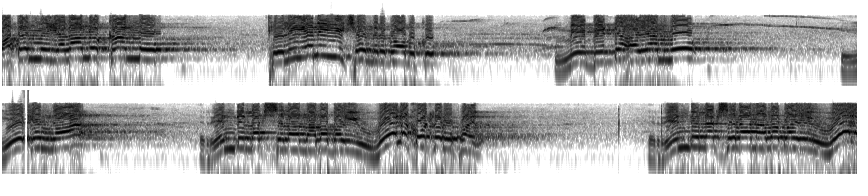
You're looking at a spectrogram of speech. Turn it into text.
బటన్ను ఎలా నొక్కాలో తెలియని ఈ చంద్రబాబుకు. మీ బిడ్డ హయాంలో ఏకంగా రెండు లక్షల నలభై వేల కోట్ల రూపాయలు. రెండు లక్షల నలభై వేల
